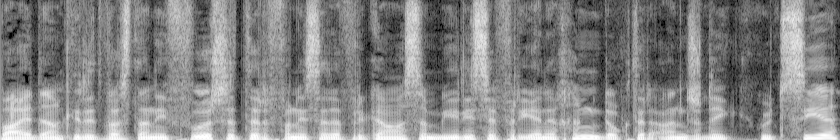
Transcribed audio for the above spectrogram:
Baie dankie. Dit was dan die voorsitter van die Suid-Afrikaanse Mediese Vereniging, Dr. Angelique Kutse,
